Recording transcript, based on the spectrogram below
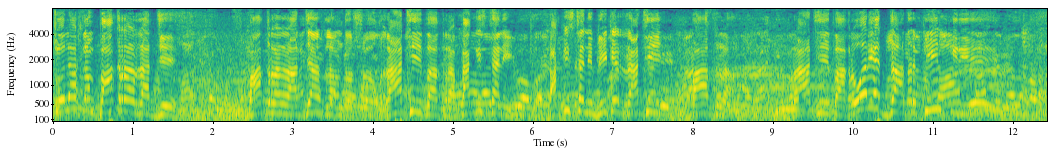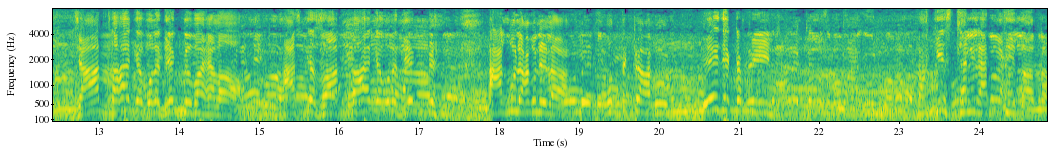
চলে আসলাম পাকড়ার রাজ্যে। পাকড়ার রাজ্যে আসলাম, দর্শক। রাথি পাকরা, পাকিস্তানি। পাকিস্তানি ব্রিটের রাথি পাকরা। রাথি পাকরা। ওরে দাদার পিন কিরে জাত কাহাকে বলে দেখবে বা হেলা? আজকে জাত কাহাকে বলে দেখবে? আগুন এলা। প্রত্যেকটা আগুন। এই যে একটা প্রিন্ট পাকিস্তানি রাত্রি পাকড়া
